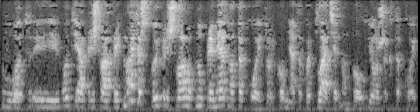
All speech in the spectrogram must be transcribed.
Вот, и вот я пришла в парикмахерскую и пришла вот, ну, примерно такой, только у меня такой платином был, ежик такой.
